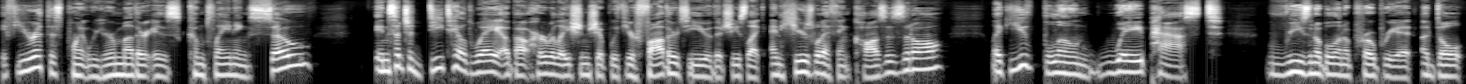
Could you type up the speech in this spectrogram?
if you're at this point where your mother is complaining so in such a detailed way about her relationship with your father to you that she's like, and here's what I think causes it all, like, you've blown way past reasonable and appropriate adult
